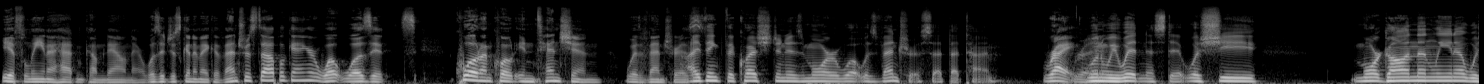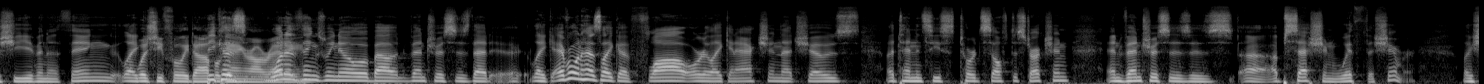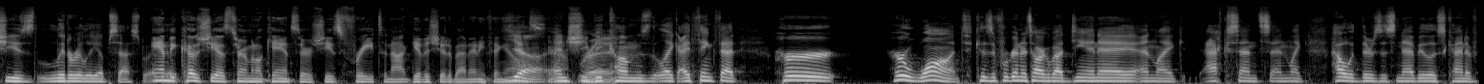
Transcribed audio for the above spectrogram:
if Lena hadn't come down there. Was it just gonna make a Ventress doppelganger? What was its quote unquote intention with Ventress? I think the question is more what was Ventress at that time right. Right. when we witnessed it. Was she more gone than Lena? Was she even a thing? Like was she fully doppelganger because already? one of the things we know about Ventress is that uh, like everyone has like a flaw or like an action that shows a tendency towards self-destruction, and Ventress's is uh, obsession with the shimmer. Like she's literally obsessed with and it. because she has terminal cancer, she's free to not give a shit about anything else. yeah, and she Right. becomes like I think that her her want because if we're going to talk about DNA and like accents and like how there's this nebulous kind of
